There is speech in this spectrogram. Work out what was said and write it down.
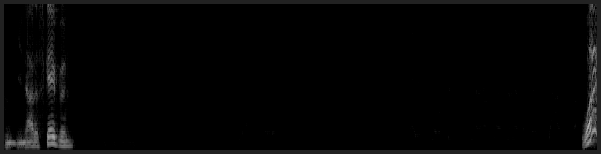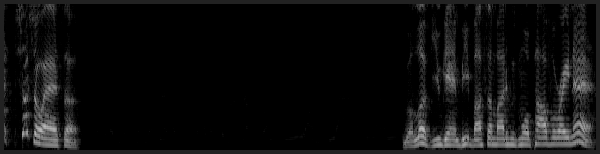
You're not escaping. What? Shut your ass up. Well, look, you getting beat by somebody who's more powerful right now.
